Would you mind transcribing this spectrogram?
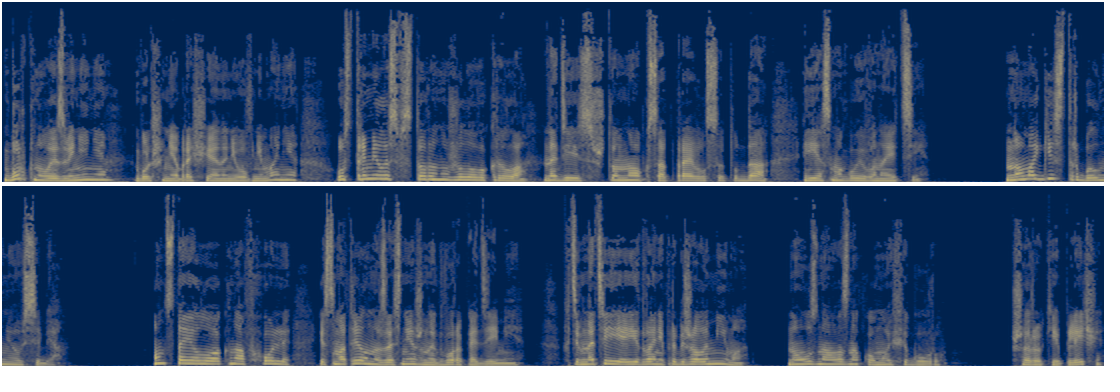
Буркнула извинения, больше не обращая на него внимания, устремилась в сторону жилого крыла, надеясь, что Нокс отправился туда, и я смогу его найти. Но магистр был не у себя. Он стоял у окна в холле и смотрел на заснеженный двор Академии. В темноте я едва не пробежала мимо, но узнала знакомую фигуру широкие плечи,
